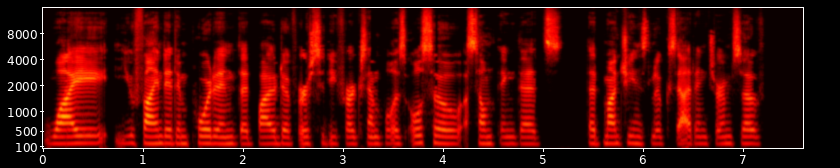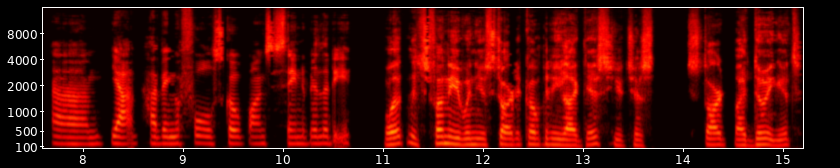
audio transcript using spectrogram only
why you find it important that biodiversity, for example, is also something that's, that Mud Jeans looks at in terms of, um, yeah, having a full scope on sustainability? Well, it's funny when you start a company like this, you just start by doing it.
